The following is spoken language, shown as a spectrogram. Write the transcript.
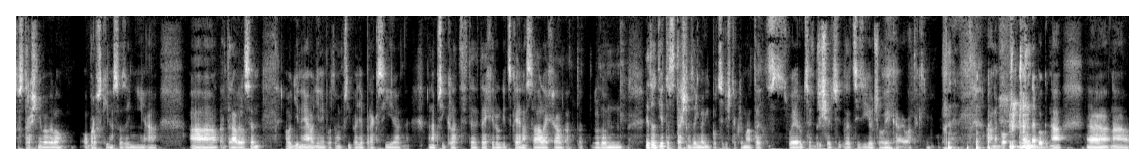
to strašně bavilo, obrovský nasazení a, a, a trávil jsem hodiny a hodiny potom v případě praxí a, a například té, té chirurgické na sálech a, a, a to, je, to, je to strašně zajímavý pocit, když takhle máte svoje ruce v břiše cizího člověka, jo, a, tak, a nebo, nebo na, na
